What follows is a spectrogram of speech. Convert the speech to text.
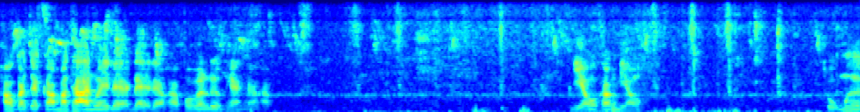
เขาก็จะกลับมาท่าหน่วยแรกได้แล้วครับ เพราะว่าเริ่มแห้งแล้วครับ เหนียวครับเหนียวถูกมือ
